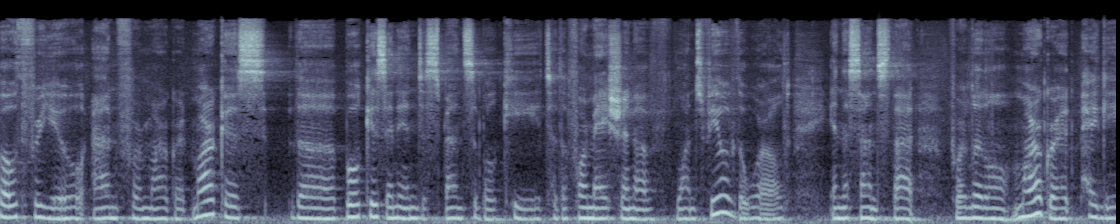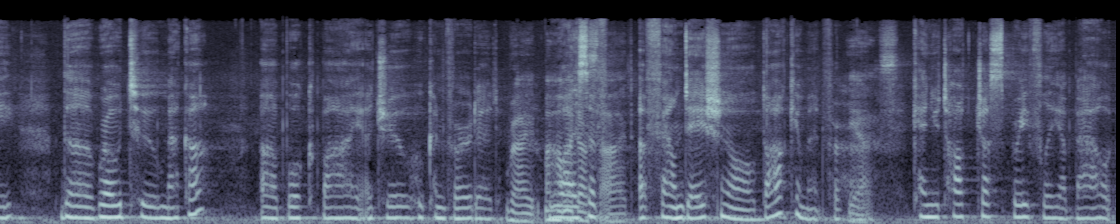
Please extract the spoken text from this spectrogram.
both for you and for Margaret Marcus, the book is an indispensable key to the formation of one's view of the world, in the sense that for little Margaret, Peggy, The Road to Mecca, a book by a Jew who converted, right, was a, a, foundational document for her. Yes. Can you talk just briefly about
